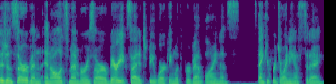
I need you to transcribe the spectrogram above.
Vision Serve and, and all its members are very excited to be working with Prevent Blindness. Thank you for joining us today.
